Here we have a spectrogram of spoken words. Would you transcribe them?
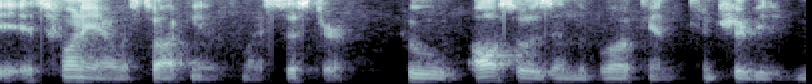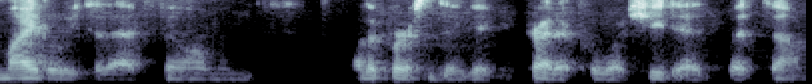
It's funny. I was talking with my sister, who also is in the book and contributed mightily to that film, and other person didn't get credit for what she did. But um,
